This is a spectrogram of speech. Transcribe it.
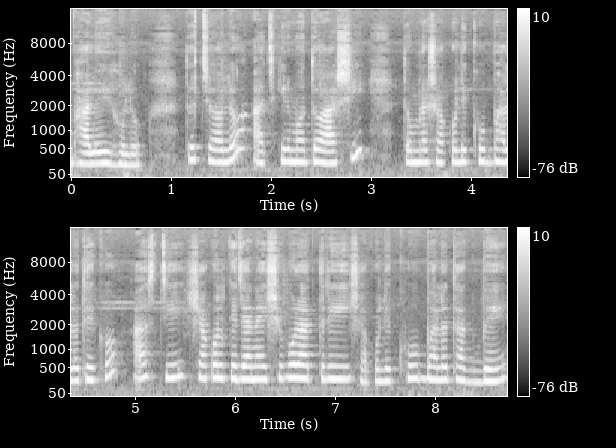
ভালোই হলো। তো চলো, আজকের মতো আসি। তোমরা সকলে খুব ভালো থেকো। আসছি। সকলকে জানাই শুভরাত্রি। সকলে খুব ভালো থাকবে।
